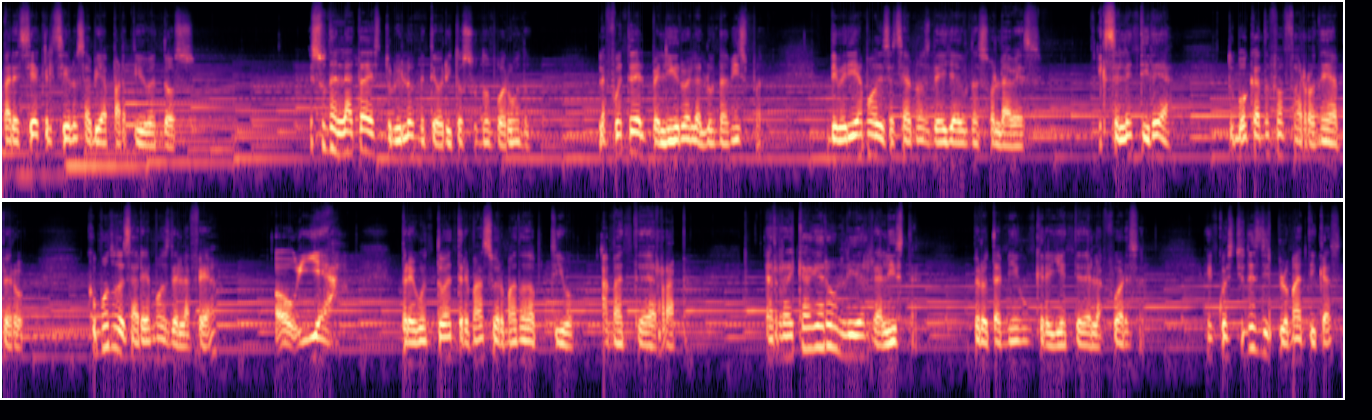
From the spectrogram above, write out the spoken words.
Parecía que el cielo se había partido en dos. Es una lata destruir los meteoritos uno por uno. La fuente del peligro es la luna misma. Deberíamos deshacernos de ella de una sola vez. Excelente idea. Tu boca no fanfarronea, pero ¿cómo nos desharemos de la fea? Oh, yeah. Preguntó entre más su hermano adoptivo, amante de rap. El Raikage era un líder realista, pero también un creyente de la fuerza en cuestiones diplomáticas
